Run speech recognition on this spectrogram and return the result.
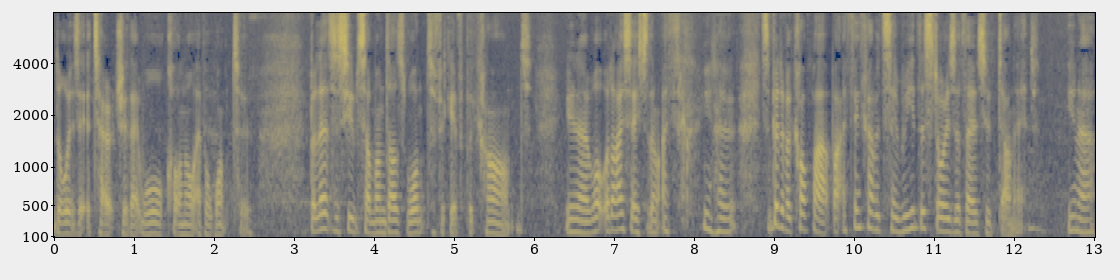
nor is it a territory they walk on or ever want to. But let's assume someone does want to forgive but can't. You know, what would I say to them? I th- you know, it's a bit of a cop out, but I think I would say read the stories of those who've done it. You know,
